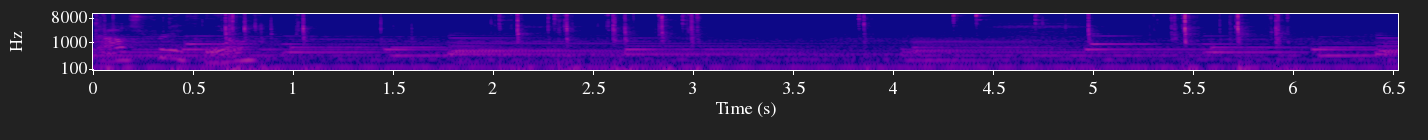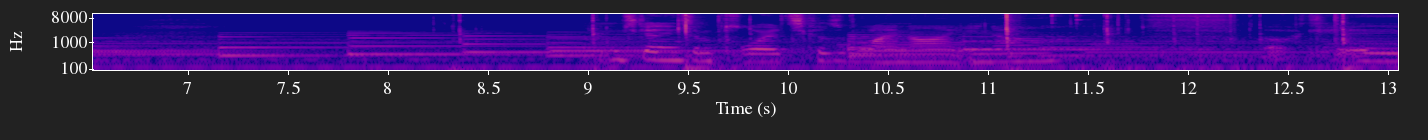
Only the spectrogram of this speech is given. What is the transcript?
That was pretty cool. I'm just getting some plorts because why not, you know? Okay.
